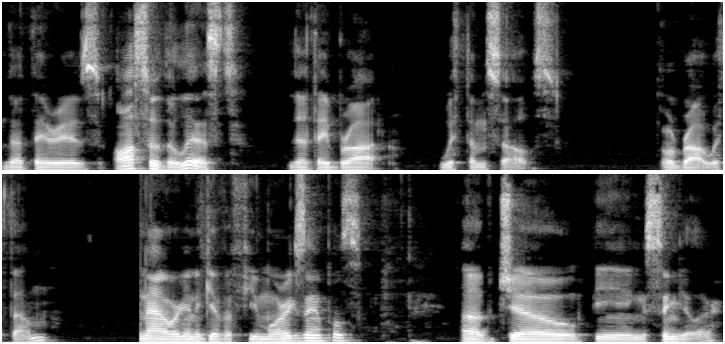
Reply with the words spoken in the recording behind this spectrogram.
that there is also the list that they brought with themselves or brought with them. Now we're going to give a few more examples of Joe being singular.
